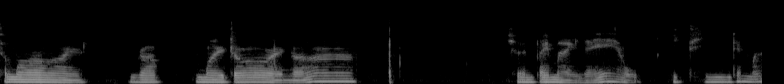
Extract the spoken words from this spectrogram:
ทำไมรับไม่ได้นะ เชิญไปใหม่แล้ว อีกทีได้ไหมะ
